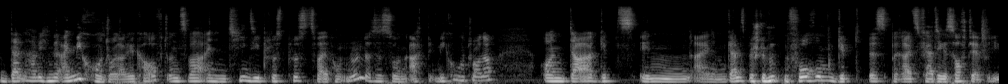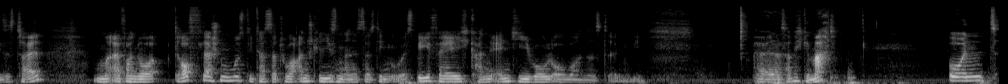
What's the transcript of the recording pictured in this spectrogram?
dann habe ich mir einen Mikrocontroller gekauft und zwar einen Teensy 2.0. Das ist so ein 8-Bit-Mikrocontroller. Und da gibt es in einem ganz bestimmten Forum gibt es bereits fertige Software für dieses Teil, wo man einfach nur drauf flashen muss, die Tastatur anschließen, dann ist das Ding USB-fähig, kann N-Key Rollover und sonst irgendwie. Äh, das habe ich gemacht und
